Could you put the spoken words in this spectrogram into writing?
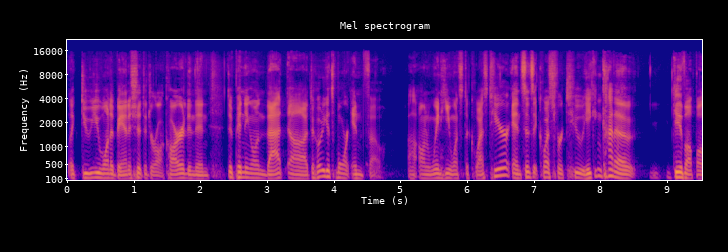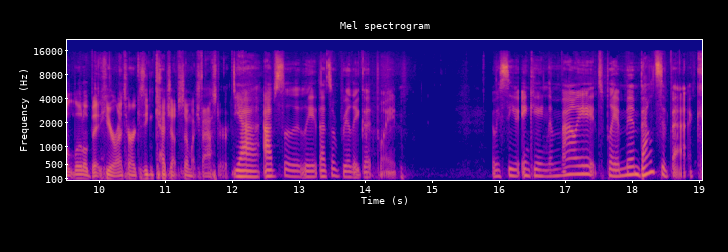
like, do you want to banish it to draw a card? And then, depending on that, uh, Dakotah gets more info uh, on when he wants to quest here. And since it quests for two, he can kind of give up a little bit here on a turn because he can catch up so much faster. Yeah, absolutely. That's a really good point. And we see you inking the Maui to play a Mim, bounce it back.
